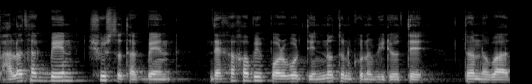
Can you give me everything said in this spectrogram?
ভালো থাকবেন, সুস্থ থাকবেন। দেখা হবে পরবর্তী নতুন কোনো ভিডিওতে। ধন্যবাদ।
